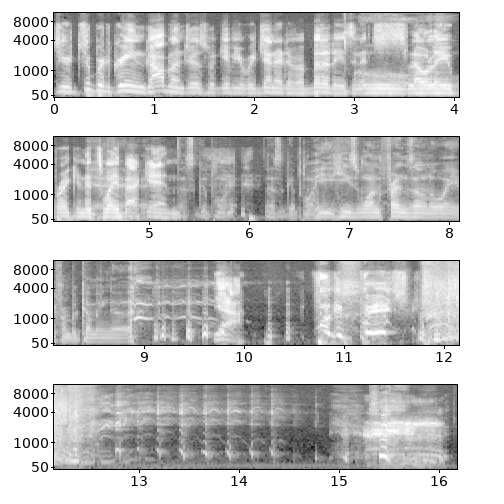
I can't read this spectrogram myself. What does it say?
your super green goblin juice would give you regenerative abilities, and it's Ooh. slowly breaking its way back yeah, in. That's a good point. That's a good point. He he's one friend zone away from becoming uh, a Yeah. Fucking bitch.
